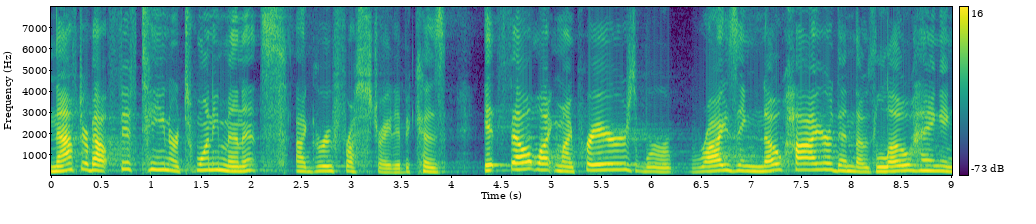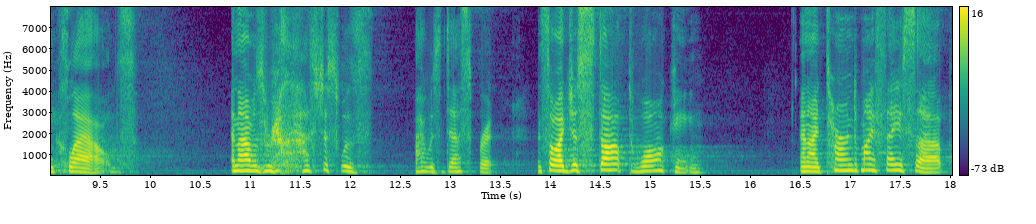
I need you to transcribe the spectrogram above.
And after about 15 or 20 minutes, I grew frustrated because it felt like my prayers were rising no higher than those low hanging clouds. And I was, I just was, I was desperate. And so I just stopped walking and I turned my face up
